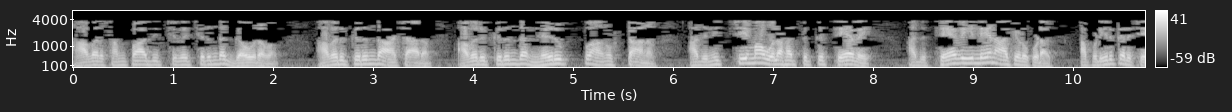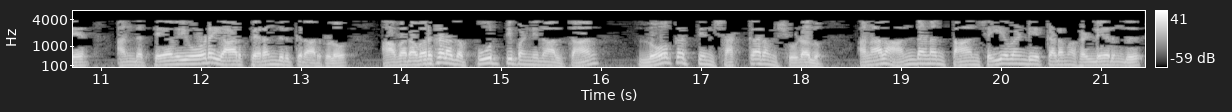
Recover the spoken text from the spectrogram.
அவர் சம்பாதிச்சு வச்சிருந்த கௌரவம். அவருக்கு இருந்த ஆச்சாரம் அவருக்கு இருந்த நெருப்பு அனுஷ்டானம் அது நிச்சயமா உலகத்துக்கு தேவை. அது தேவையில்லேன்னு ஆக்கிடக்கூடாது. அப்படி இருக்கிறச்சே அந்த தேவையோட யார் பிறந்திருக்கிறார்களோ அவரவர்கள் அதை பூர்த்தி பண்ணினால்தான் லோகத்தின் சக்கரம் சுடலும் அதனால அந்தணன் தான் செய்ய வேண்டிய கடமைகள்ல இருந்து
